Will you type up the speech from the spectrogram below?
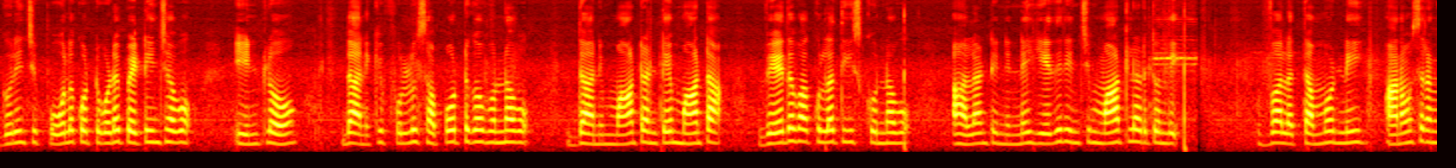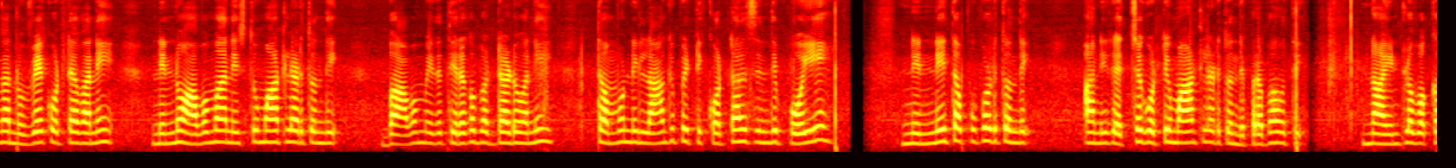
గురించి పూల కొట్టు కూడా పెట్టించావు. ఇంట్లో దానికి ఫుల్ సపోర్ట్గా ఉన్నావు. దాని మాట అంటే మాట. వేదవాకులా తీసుకున్నావు. అలాంటి నిన్నే ఎదిరించి మాట్లాడుతుంది. వాళ్ళ తమ్ముడిని అనవసరంగా నువ్వే కొట్టావని నిన్ను అవమానిస్తూ మాట్లాడుతుంది. బావ మీద తిరగబడ్డాడు అని తమ్ముడిని లాగిపెట్టి కొట్టాల్సింది పోయి నిన్నే తప్పుపడుతుంది అని రెచ్చగొట్టి మాట్లాడుతుంది ప్రభావతి. నా ఇంట్లో ఒక్క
